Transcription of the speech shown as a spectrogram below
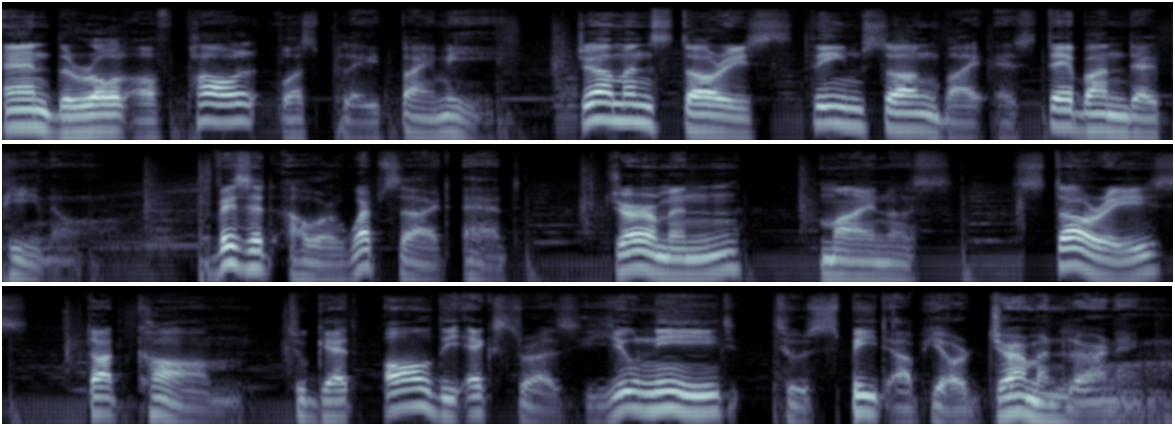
And the role of Paul was played by me. German Stories theme song by Esteban Del Pino. Visit our website at german-stories.com to get all the extras you need to speed up your German learning.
